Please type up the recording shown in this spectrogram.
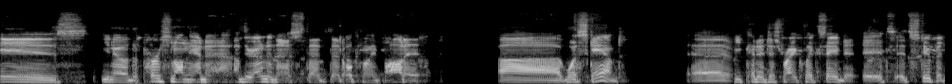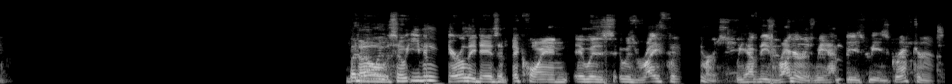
is, you know, the person on the end of, other end of this that, that ultimately bought it uh, was scammed. Uh, he could have just right click saved it. It's it's stupid. But so, no one, so even in the early days of Bitcoin, it was it was rife with scammers. We have these ruggers, we have these these grifters.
